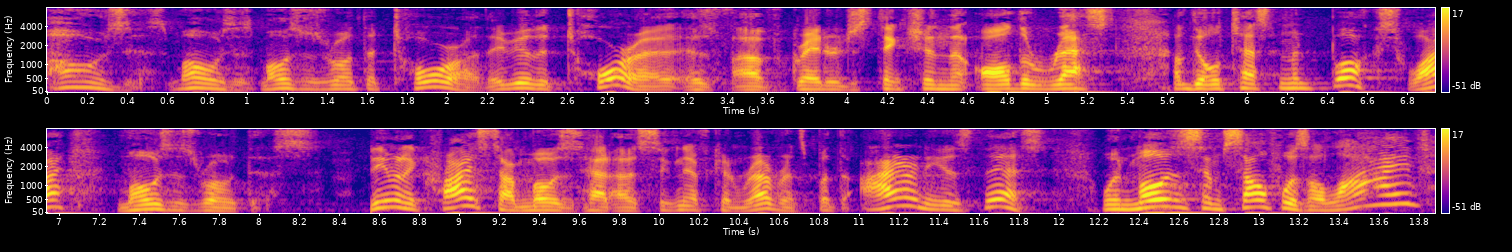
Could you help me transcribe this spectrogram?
Moses, Moses, Moses wrote the Torah. They view the Torah as of greater distinction than all the rest of the Old Testament books. Why? Moses wrote this. Even in Christ's time, Moses had a significant reverence. But the irony is this when Moses himself was alive,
